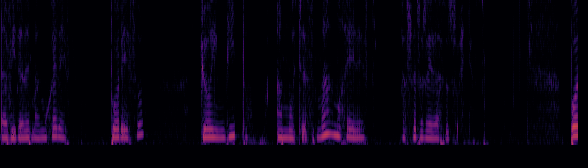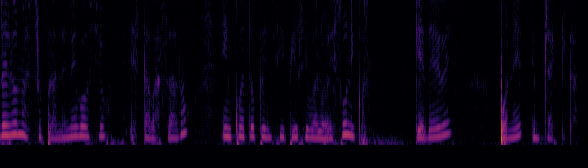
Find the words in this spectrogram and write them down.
la vida de más mujeres. Por eso, yo invito a muchas más mujeres a hacer realidad sus sueños. Por eso nuestro plan de negocio está basado en cuatro principios y valores únicos que debes poner en práctica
